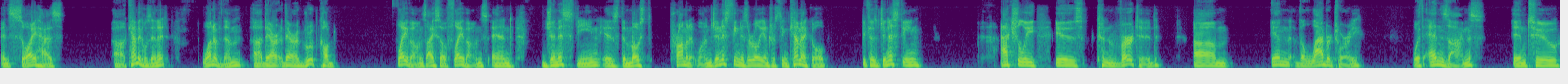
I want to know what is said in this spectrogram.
And soy has uh, chemicals in it. One of them, uh, they're, they're a group called flavones, isoflavones, and genistein is the most prominent one. Genistein is a really interesting chemical because genistein actually is converted um, in the laboratory with enzymes into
